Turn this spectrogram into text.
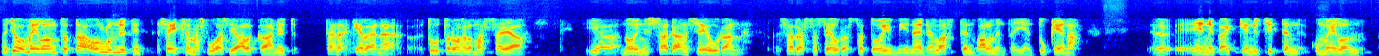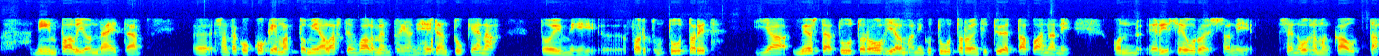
No joo, meillä on tota, ollut nyt niin seitsemäs vuosi alkaa nyt tänä keväänä tutor-ohjelmassa ja, ja noin sadan seuran, sadassa seurassa toimii näiden lasten valmentajien tukena. Ennen kaikkea nyt sitten, kun meillä on niin paljon näitä, sanotaanko kokemattomia lasten valmentajia, niin heidän tukena toimii Fortum Tutorit. Ja myös tämä tutor-ohjelma, niin kuin tuutorointityö tapana, niin on eri seuroissa niin sen ohjelman kautta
